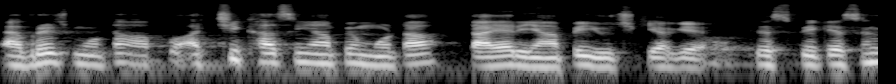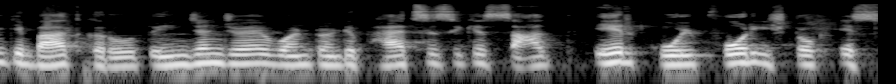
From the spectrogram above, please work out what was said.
एवरेज मोटा आपको अच्छी खासी यहाँ पे मोटा टायर यहाँ पे यूज़ किया गया है। स्पेसिफिकेशन की बात करूँ तो इंजन जो है 125 सीसी के साथ air cooled four stroke S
